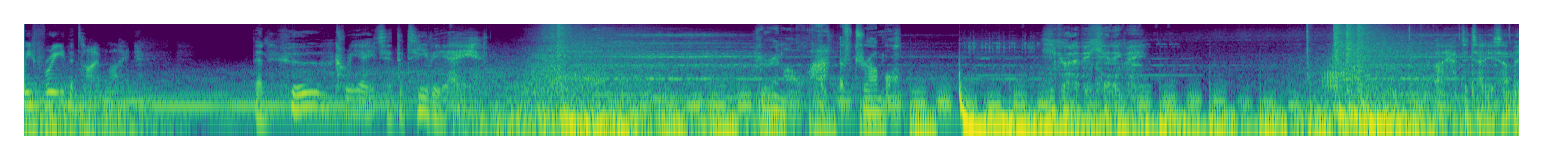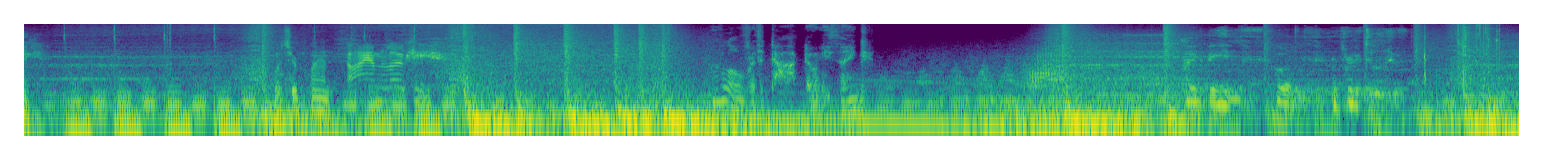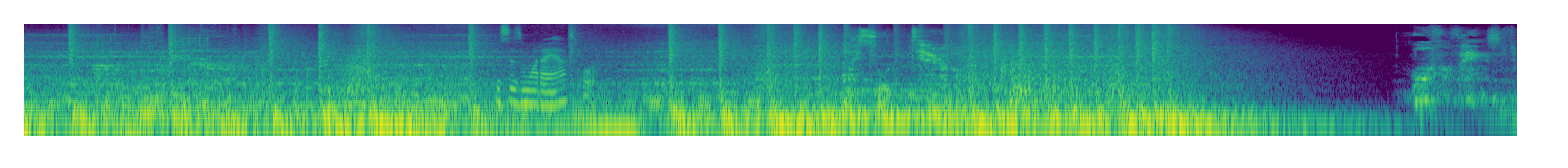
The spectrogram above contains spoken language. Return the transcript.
We free the timeline. Then who created the TVA? You're in a lot of trouble. You gotta be kidding me. I have to tell you something. What's your plan? I am Loki. A little over the top, don't you think? I've been home for a time. This isn't what I asked for. I saw terrible, awful things.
